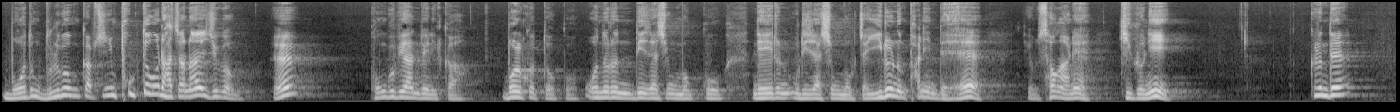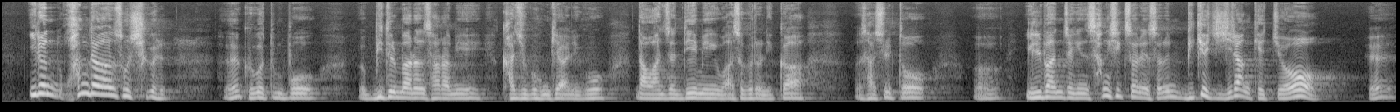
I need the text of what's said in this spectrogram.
모든 물건 값이 폭등을 하잖아요 지금 에? 예? 공급이 안 되니까 먹을 것도 없고 오늘은 네 자식 먹고 내일은 우리 자식 먹자 이러는 판인데 지금 성 안에 기근이 그런데 이런 황당한 소식을 예? 그것도 뭐 믿을 만한 사람이 가지고 온 게 아니고 나 완전 네 명이 와서 그러니까 사실 또 어, 일반적인 상식선에서는 믿겨지질 않겠죠. 예?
